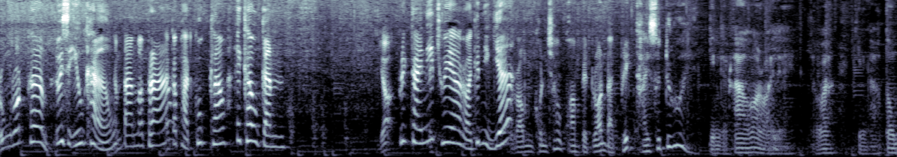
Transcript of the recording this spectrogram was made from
ปรุงรสเพิ่มด้วยซีอิ๊วขาว น้ำตาลมะพร้าว แล้วก็ผัดคลุกเคล้าให้เข้ากันเหยาะพริกไทยนิดช่วยอร่อยขึ้นอีกเยอะ เราเป็นคนชอบความเผ็ดร้อนแบบพริกไทยซะด้วย กินกับข้าวก็อร่อยเลย แต่ว่ากินข้าวต้ม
